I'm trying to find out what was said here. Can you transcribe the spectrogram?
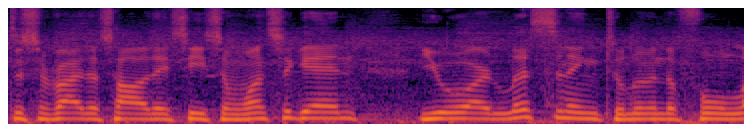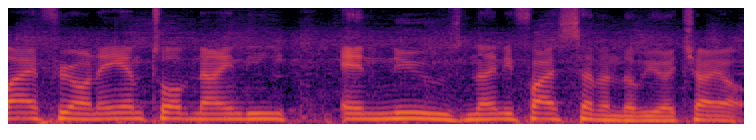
to survive this holiday season. Once again, you are listening to Living the Full Life here on AM 1290 and News 95.7 WHIO.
